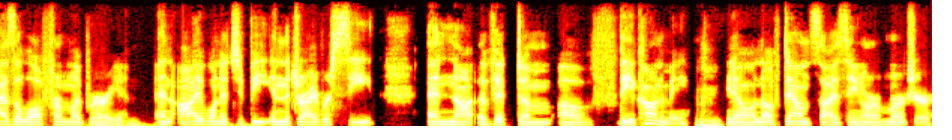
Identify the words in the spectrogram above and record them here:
as a law firm librarian. And I wanted to be in the driver's seat and not a victim of the economy, Mhm. you know, and of downsizing or a merger.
